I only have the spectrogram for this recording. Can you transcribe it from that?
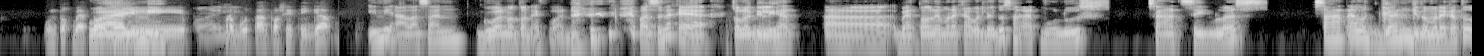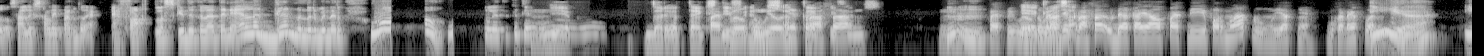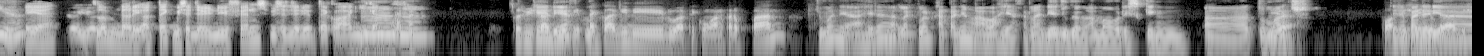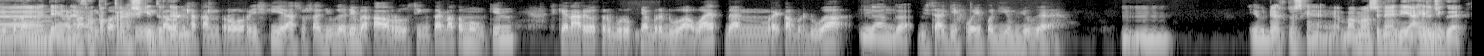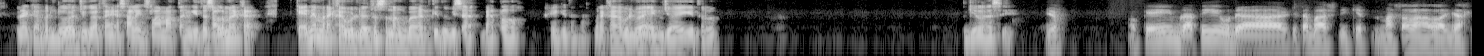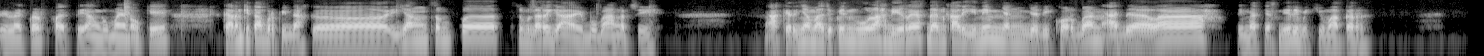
Untuk battle-nya Wah, di ini. perebutan posisi 3 ini alasan gua nonton F1 maksudnya kayak kalau dilihat uh, battle-nya mereka berdua itu sangat mulus sangat seamless sangat elegan gitu mereka tuh salip-salipan tuh effortless gitu kelihatannya elegan bener-bener wow kelihatan tuh kayak Hmm. Iya. Dari attack, Fight to defense, wheel-nya attack, kerasa. defense. Hmm. Mm-mm. Fight wheel Iya, to wheel-nya kerasa. kerasa udah kayak fight di Formula 1 ngeliatnya, bukan F1. iya iya Iya, lo dari attack bisa jadi defense, bisa jadi attack lagi kan. Mhm. Terus bisa Kayak di di F2. retake lagi di dua tikungan ke depan. Cuman ya akhirnya Leclerc katanya ngalah ya karena dia juga nggak mau risking uh, too Iya. much. Posisinya Daripada juga dia di kan DNF di atau posisi crash gitu kalau kan. misalkan terlalu risky ya susah juga dia bakal losing time atau mungkin skenario terburuknya berdua white dan mereka berdua Enggak, enggak. bisa giveaway podium juga. Mm-mm. Ya udah terus kayak mama maksudnya di akhir juga mereka berdua juga kayak saling selamatan gitu. Soalnya mereka kayaknya mereka berdua tuh senang banget gitu bisa battle kayak gitu. Mereka berdua enjoy gitu loh. Gila sih. Oke, berarti udah kita bahas sedikit masalah Gasly Leclerc fight yang lumayan oke. Sekarang kita berpindah ke yang sempet sebenarnya gak heboh banget sih. Akhirnya Mazepin ngulah di race dan kali ini yang menjadi korban adalah teammate-nya sendiri Mick Schumacher.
